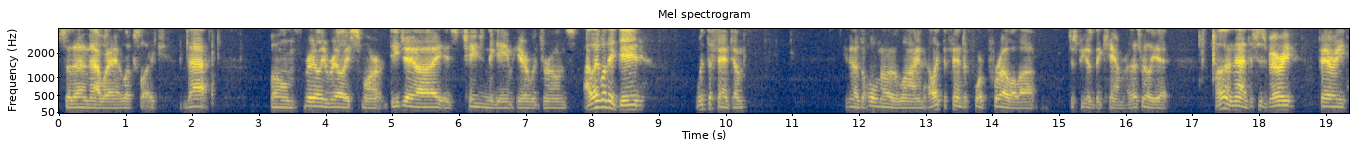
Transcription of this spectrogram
So then that way it looks like that. Boom. Really, really smart. DJI is changing the game here with drones. I like what they did with the Phantom. You know, it's a whole nother line. I like the Phantom 4 Pro a lot, just because of the camera. That's really it. Other than that, this is very, very.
